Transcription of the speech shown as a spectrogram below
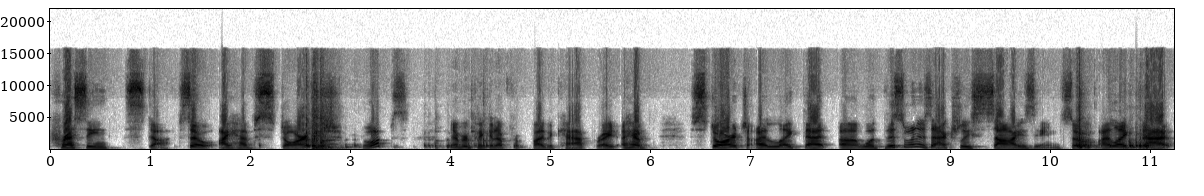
pressing stuff. So I have starch. Whoops, never pick it up by the cap, right? I have starch. I like that. Uh, well, this one is actually sizing. So I like that.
